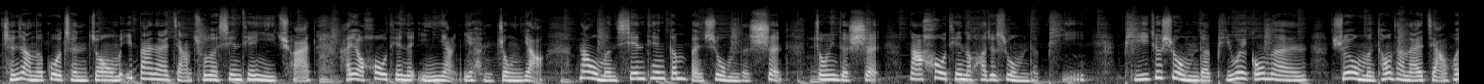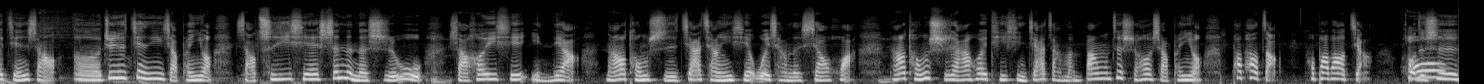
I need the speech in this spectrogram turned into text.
成长的过程中，我们一般来讲，除了先天遗传，还有后天的营养也很重要。那我们先天根本是我们的肾，中医的肾。那后天的话就是我们的脾，脾就是我们的脾胃功能。所以我们通常来讲会减少，呃，就是建议小朋友少吃一些生冷的食物，少喝一些饮料，然后同时加强一些胃肠的消化。然后同时啊，会提醒家长们帮这时候小朋友泡泡澡或泡泡脚，或者是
